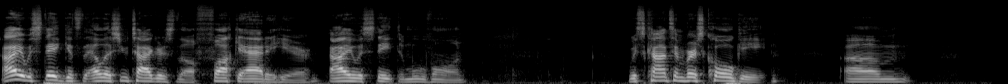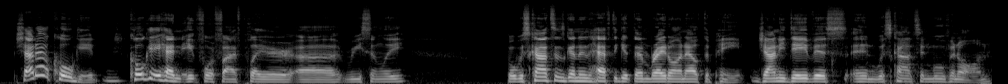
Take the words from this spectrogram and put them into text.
Iowa State gets the LSU Tigers the fuck out of here. Iowa State to move on. Wisconsin versus Colgate. Um, shout out Colgate. Colgate had an 845 player uh, recently. But Wisconsin's going to have to get them right on out the paint. Johnny Davis and Wisconsin moving on.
